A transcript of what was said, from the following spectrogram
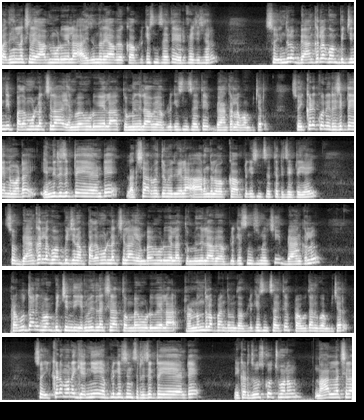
పదిహేను లక్షల యాభై మూడు వేల ఐదు వందల యాభై ఒక్క అప్లికేషన్స్ అయితే వెరిఫై చేశారు. సో ఇందులో బ్యాంకర్లకు పంపించింది పదమూడు లక్షల ఎనభై మూడు వేల తొమ్మిది వందల యాభై అప్లికేషన్స్ అయితే బ్యాంకర్లకు పంపించారు. సో ఇక్కడే కొన్ని రిజెక్ట్ అయ్యాయి అనమాట ఎన్ని రిజెక్ట్ అయ్యాయి అంటే లక్ష అరవై తొమ్మిది వేల ఆరు వందల ఒక్క అప్లికేషన్స్ అయితే రిజెక్ట్ అయ్యాయి. సో బ్యాంకర్లకు పంపించిన పదమూడు లక్షల ఎనభై మూడు వేల తొమ్మిది వందల యాభై అప్లికేషన్స్ నుంచి బ్యాంకులు ప్రభుత్వానికి పంపించింది ఎనిమిది లక్షల తొంభై మూడు వేల రెండు వందల పంతొమ్మిది అప్లికేషన్స్ అయితే ప్రభుత్వానికి పంపించారు. సో ఇక్కడ మనకి ఎన్ని అప్లికేషన్స్ రిజెక్ట్ అయ్యాయి అంటే ఇక్కడ చూసుకోవచ్చు మనం నాలుగు లక్షల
